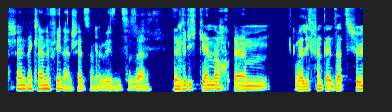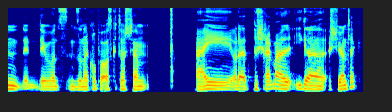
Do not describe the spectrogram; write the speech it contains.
scheint eine kleine Fehleinschätzung gewesen zu sein. Dann würde ich gern noch, ähm, weil ich fand deinen Satz schön, den wir uns in so einer Gruppe ausgetauscht haben. Ei, oder beschreib mal Iga Świątek.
